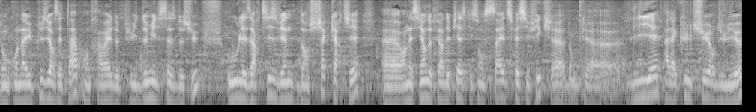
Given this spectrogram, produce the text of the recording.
Donc on a eu plusieurs étapes, on travaille depuis 2016 dessus, où les artistes viennent dans chaque quartier euh, en essayant de faire des pièces qui sont site spécifiques, euh, donc liées à la culture du lieu.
